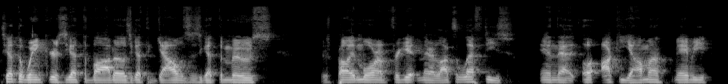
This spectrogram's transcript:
you got the Winkers, you got the Vottos, you got the Galvises, you got the Moose. There's probably more I'm forgetting there. Lots of lefties in that Akiyama, maybe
